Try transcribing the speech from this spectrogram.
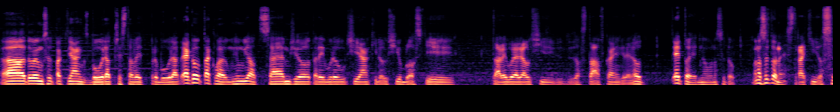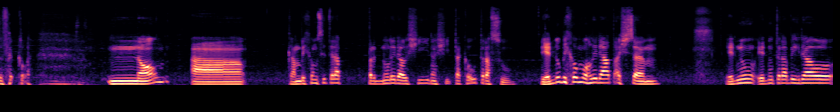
A to bude muset pak nějak zbourat, přestavit, probourat. Jako takhle, můžeme udělat sem, že jo, tady budou určitě nějaké další oblasti, tady bude další zastávka někde, no je to jedno, ono se to, ono se to nestratí zase takhle. No a kam bychom si teda prdnuli další naší takovou trasu? Jednu bychom mohli dát až sem. Jednu, jednu teda bych dal,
